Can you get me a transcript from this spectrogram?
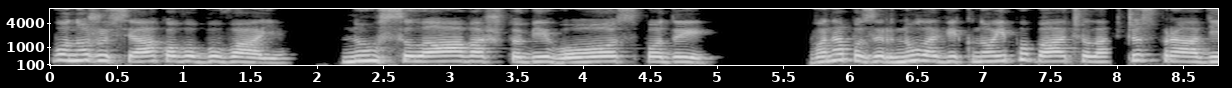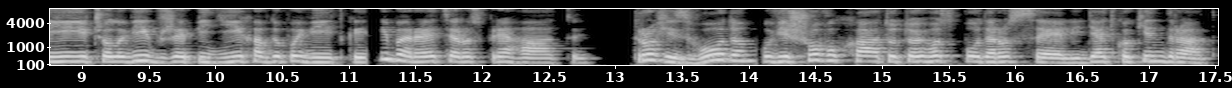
воно ж усяково буває. Ну, слава ж тобі, Господи. Вона позирнула в вікно і побачила, що справді її чоловік вже під'їхав до повітки і береться розпрягати. Трохи згодом увійшов у хату той господар оселі, дядько Кіндрат,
